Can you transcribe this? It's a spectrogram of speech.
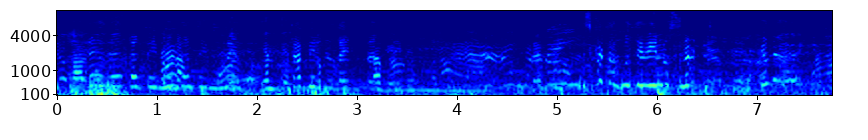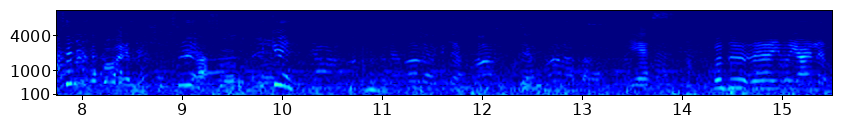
Jo, tante Imona. Ta bilde. Ta bilde. Vi skal ta Goterino snart. Se der. Se. Okay. Ja, det var ikke det som er Yes. Men du, jo, jeg Lene.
